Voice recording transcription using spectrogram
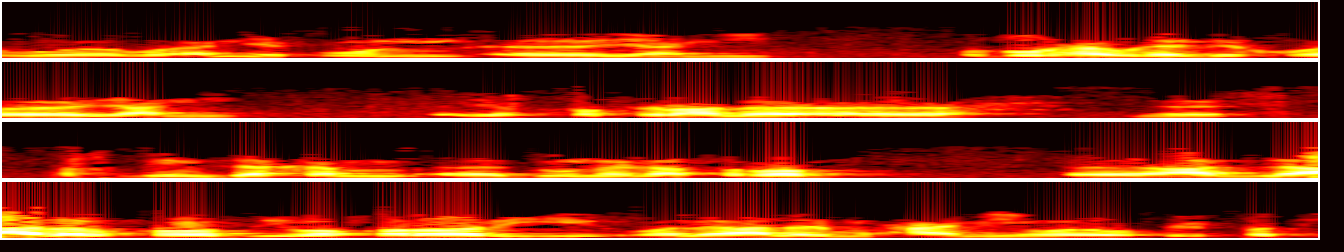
و وأن يكون آه، يعني حضور هؤلاء الإخوة يعني يقتصر على آه، تقديم زخم دون الاعتراض. لا على القاضي وقراره ولا على المحامي وطريقته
